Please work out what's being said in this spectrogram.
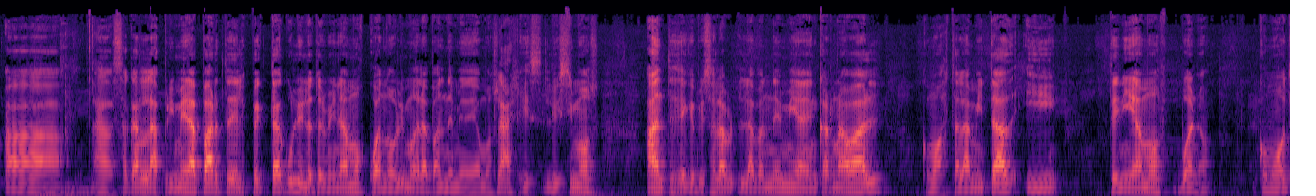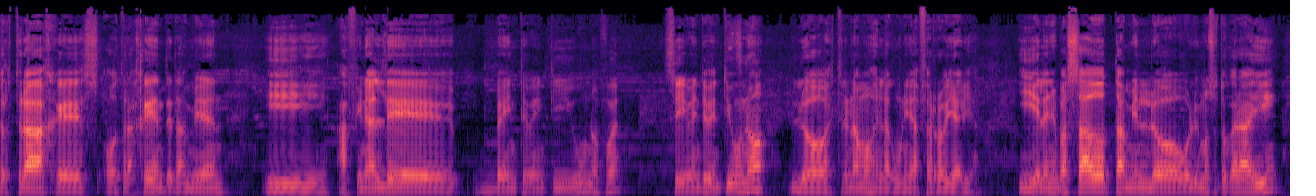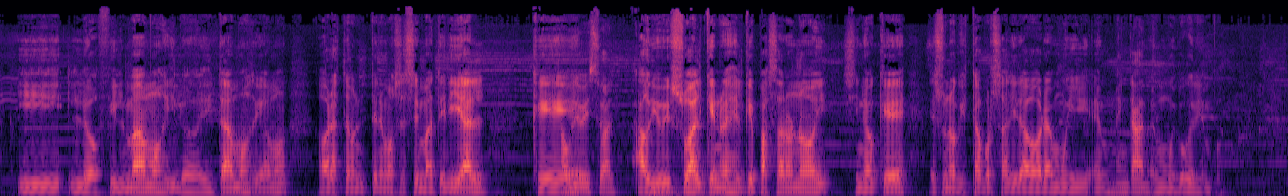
a, a sacar la primera parte del espectáculo y lo terminamos cuando volvimos de la pandemia, digamos. Claro. Es- lo hicimos antes de que empiece la, la pandemia en carnaval, como hasta la mitad, y teníamos, bueno, como otros trajes, otra gente también, y a final de 2021 fue, sí, 2021, lo estrenamos en la comunidad ferroviaria. Y el año pasado también lo volvimos a tocar ahí y lo filmamos y lo editamos, digamos. Ahora tenemos ese material que Audiovisual. audiovisual que no es el que pasaron hoy, sino que es uno que está por salir ahora muy en, Me encanta. en muy poco tiempo.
